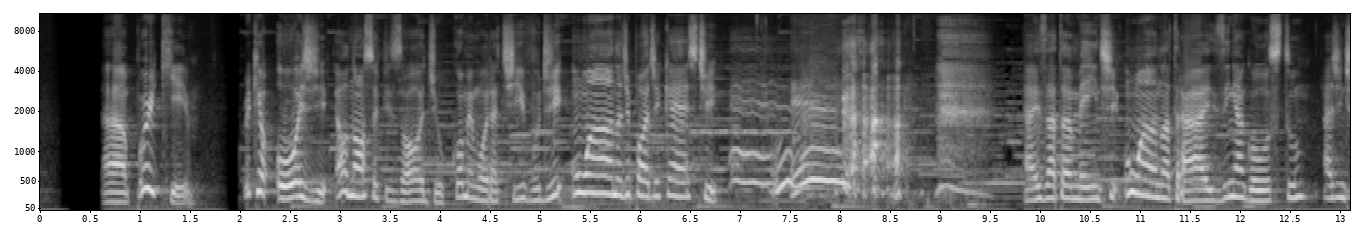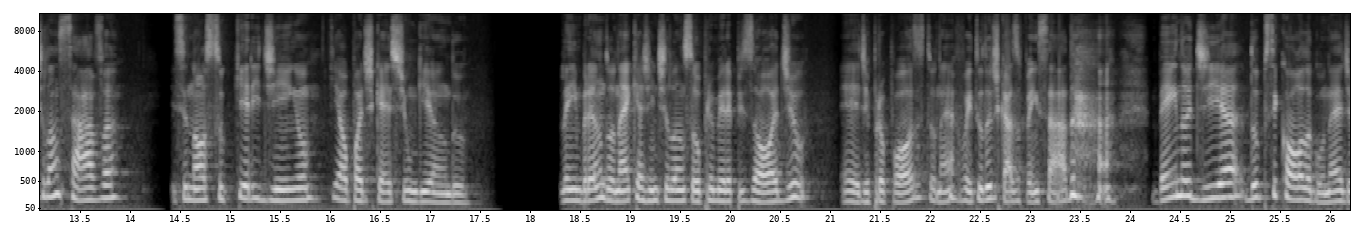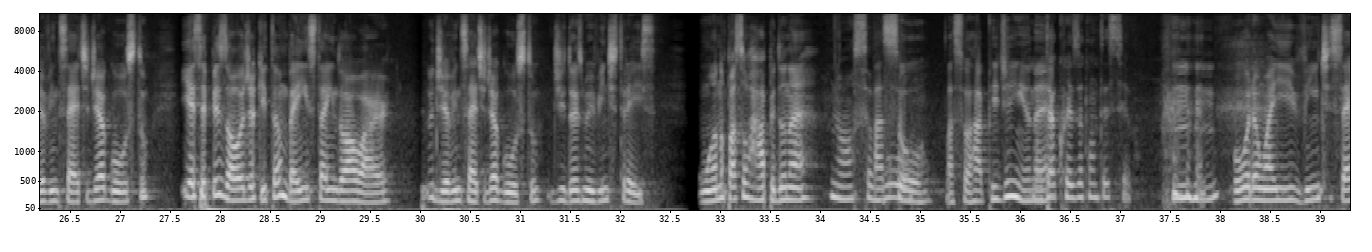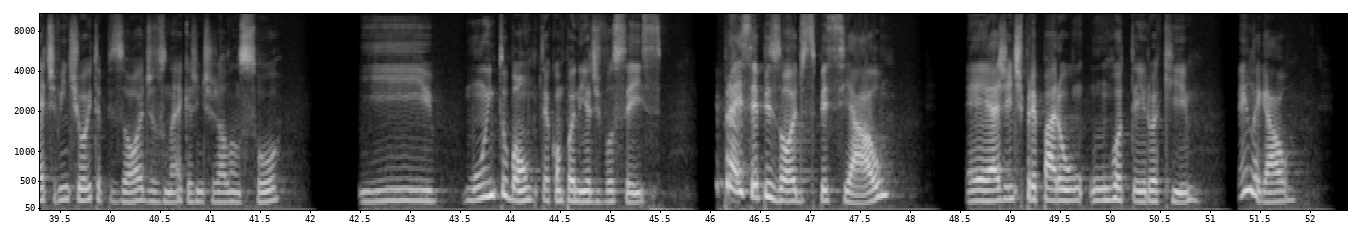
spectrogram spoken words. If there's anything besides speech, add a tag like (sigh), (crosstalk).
Uh, por quê? Porque hoje é o nosso episódio comemorativo de um ano de podcast. É. (laughs) exatamente um ano atrás, em agosto, a gente lançava esse nosso queridinho, que é o podcast Um Guiando. Lembrando, né, que a gente lançou o primeiro episódio é, de propósito, né? Foi tudo de caso pensado. (laughs) Bem no dia do psicólogo, né? Dia 27 de agosto. E esse episódio aqui também está indo ao ar no dia 27 de agosto de 2023. Um ano passou rápido, né? Nossa, passou. Voou. Passou rapidinho, né? Muita coisa aconteceu. Uhum. (laughs) Foram aí 27, 28 episódios, né, que a gente já lançou. E muito bom ter a companhia de vocês. E para esse episódio especial, é, a gente preparou um, roteiro aqui bem legal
